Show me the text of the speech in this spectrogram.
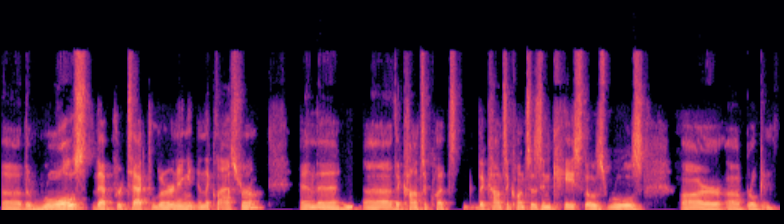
uh, the rules that protect learning in the classroom and then uh, the consequence the consequences in case those rules are uh, broken.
